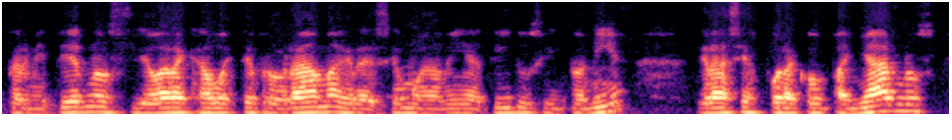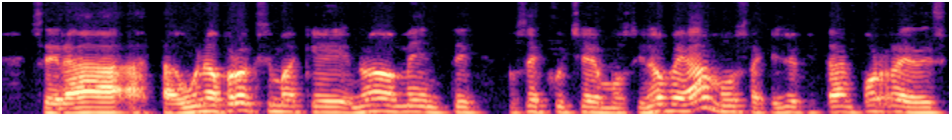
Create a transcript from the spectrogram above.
permitirnos llevar a cabo este programa. Agradecemos a mí a ti tu sintonía. Gracias por acompañarnos. Será hasta una próxima que nuevamente nos escuchemos y nos veamos, aquellos que están por redes,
